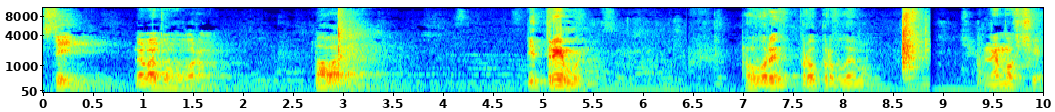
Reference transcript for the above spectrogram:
Стій, давай поговоримо. Давай. Підтримуй. Говори про проблему. Не мовчи.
